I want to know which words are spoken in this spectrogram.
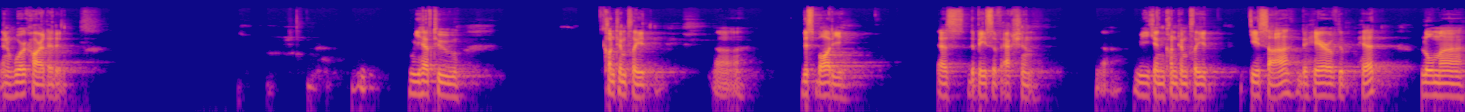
and work hard at it. We have to contemplate uh, this body as the base of action. Uh, we can contemplate kesa, the hair of the head, loma,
